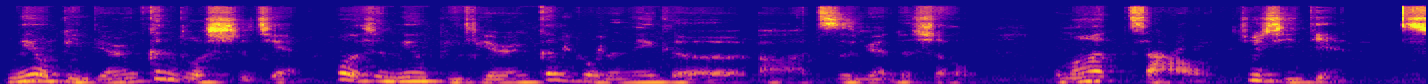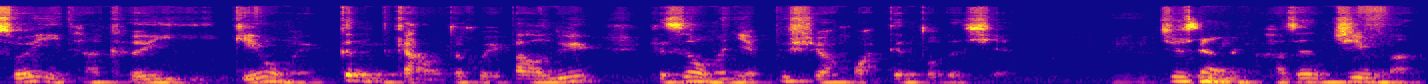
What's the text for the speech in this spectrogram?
没有比别人更多时间，或者是没有比别人更多的那个啊、资源的时候，我们要找聚集点，所以它可以给我们更高的回报率，可是我们也不需要花更多的钱。嗯，就像好像 gym 嘛，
